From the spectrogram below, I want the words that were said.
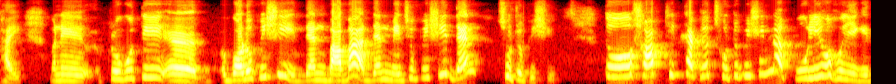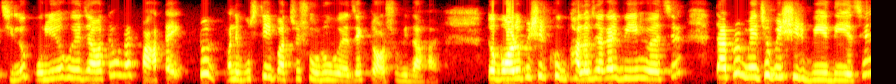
ভাই। মানে প্রগতি বড় পিসি দেন বাবা দেন মেজো পিসি দেন ছোট পিসি। তো সব ঠিক থাকলেও ছোট পিসির না পোলিও হয়ে গেছিল। পোলিও হয়ে যাওয়াতে ওনার পাটা একটু মানে বুঝতেই পারছ, সরু হয়ে যায়, একটু অসুবিধা হয়। তো বড় পিসির খুব ভালো জায়গায় বিয়ে হয়েছে। তারপর মেজো পিসির বিয়ে দিয়েছেন।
